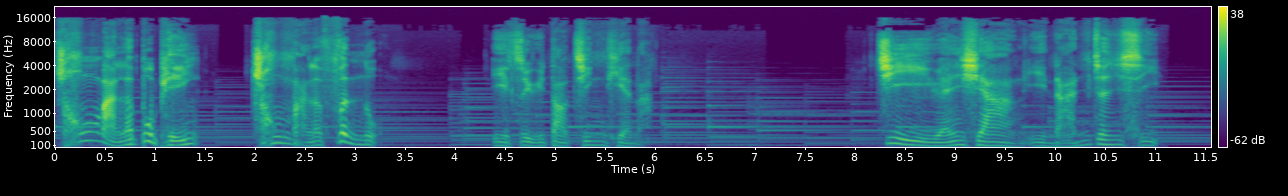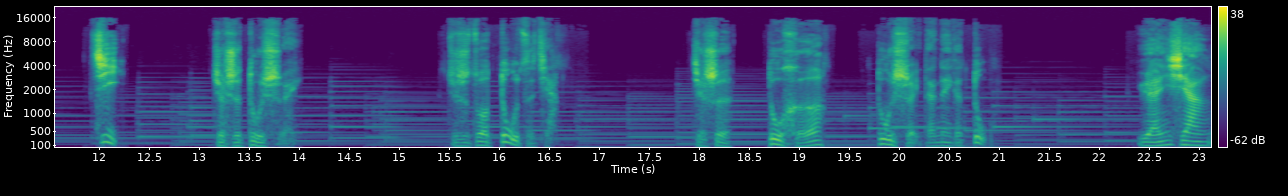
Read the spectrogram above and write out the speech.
充满了不平，充满了愤怒，以至于到今天呐、啊，寄原乡以南征西，寄就是渡水，就是做渡子讲，就是渡河、渡水的那个渡。原乡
